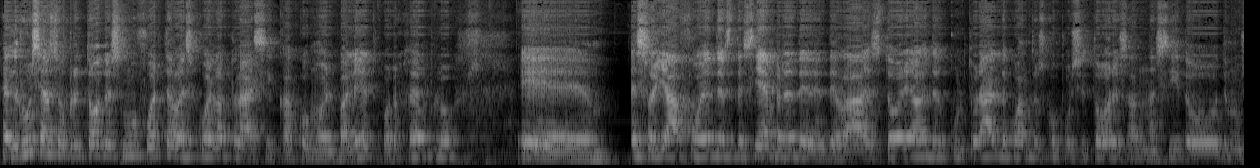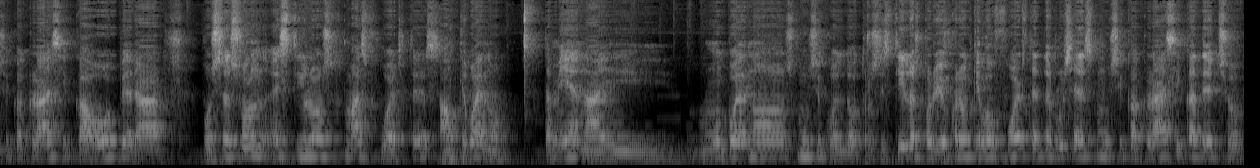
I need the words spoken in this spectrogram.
En Rusia, sobre todo, es muy fuerte la escuela clásica, como el ballet, por ejemplo. Eh, eso ya fue desde siempre, de, de la historia del cultural, de cuántos compositores han nacido, de música clásica, ópera, pues son estilos más fuertes, aunque bueno, también hay muy buenos músicos de otros estilos, pero yo creo que lo fuerte de Rusia es música clásica, de hecho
